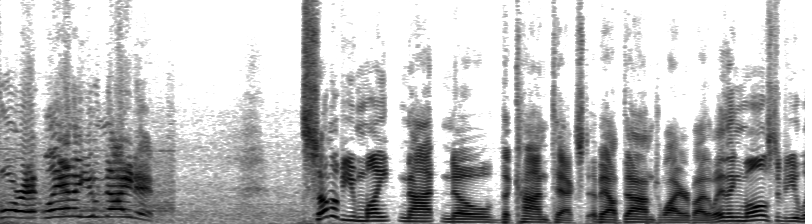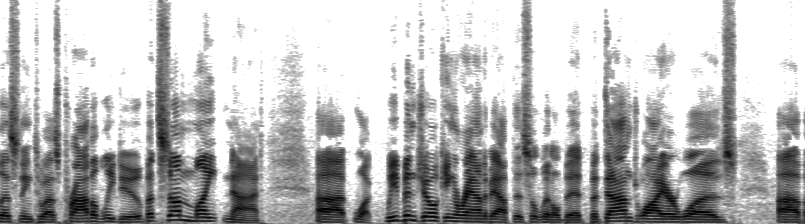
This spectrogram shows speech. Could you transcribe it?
for Atlanta United. Some of you might not know the context about Dom Dwyer, by the way. I think most of you listening to us probably do, but some might not. Uh, look, we've been joking around about this a little bit, but Dom Dwyer was uh,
